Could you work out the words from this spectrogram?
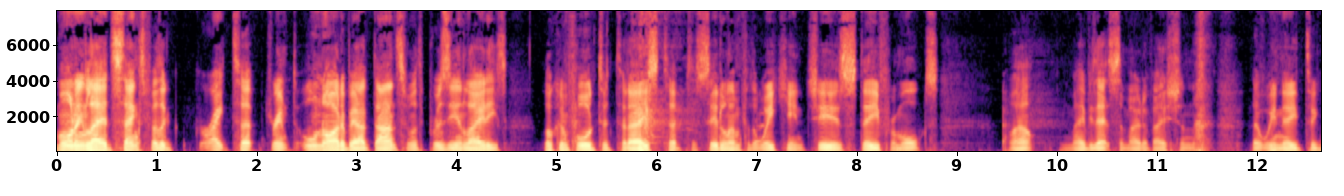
Morning, lads. Thanks for the great tip. Dreamt all night about dancing with Brizzian ladies. Looking forward to today's tip to settle in for the weekend. Cheers, Steve from Orcs. Well, maybe that's the motivation that we need to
